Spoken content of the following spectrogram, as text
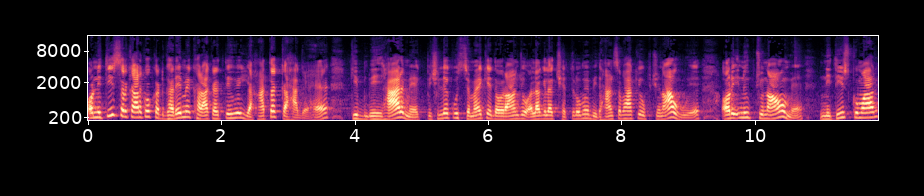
और नीतीश सरकार को कटघरे में खड़ा करते हुए यहाँ तक कहा गया है कि बिहार में पिछले कुछ समय के दौरान जो अलग अलग क्षेत्रों में विधानसभा के उपचुनाव हुए और इन उपचुनावों में नीतीश कुमार,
